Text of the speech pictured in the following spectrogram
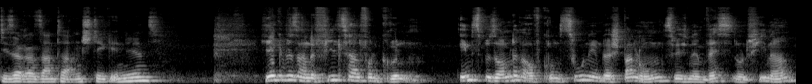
dieser rasante Anstieg Indiens? Hier gibt es eine Vielzahl von Gründen. Insbesondere aufgrund zunehmender Spannungen zwischen dem Westen und China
